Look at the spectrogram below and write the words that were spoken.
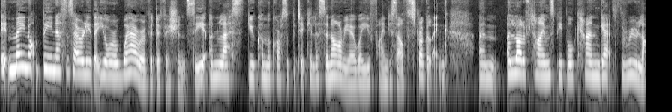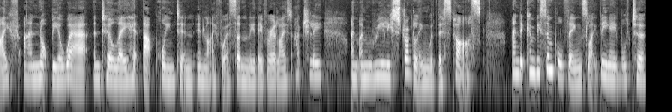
It may not be necessarily that you're aware of a deficiency unless you come across a particular scenario where you find yourself struggling. Um, a lot of times people can get through life and not be aware until they hit that point in, in life where suddenly they've realised, actually, I'm, I'm really struggling with this task. And it can be simple things like being able to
